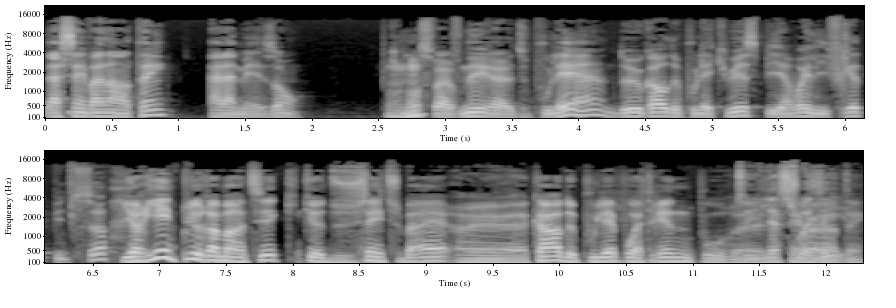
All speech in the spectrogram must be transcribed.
la Saint-Valentin à la maison. Vont se faire venir euh, du poulet, hein? deux quarts de poulet cuisse, puis envoyer les frites, puis tout ça. Il n'y a rien de plus romantique que du Saint-Hubert, un quart de poulet poitrine pour Tu euh, la laisses choisir. Puis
